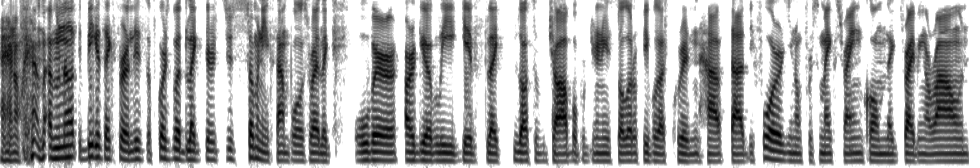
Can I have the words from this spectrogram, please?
I don't know. I'm, I'm not the biggest expert on this, of course, but like there's just so many examples, right? Like Uber arguably gives like lots of job opportunities to a lot of people that couldn't have that before, you know, for some extra income, like driving around,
